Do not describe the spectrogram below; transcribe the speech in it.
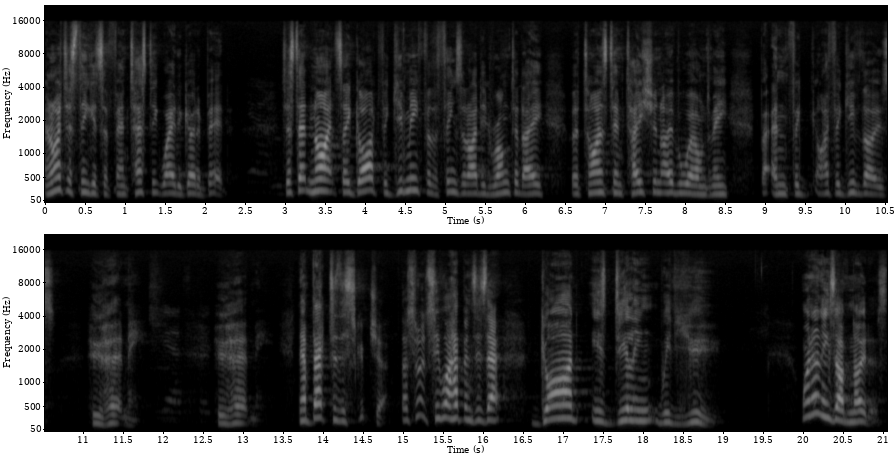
And I just think it's a fantastic way to go to bed. Just at night, say, God, forgive me for the things that I did wrong today, the times temptation overwhelmed me, but, and for, I forgive those who hurt me who hurt me. Now, back to the scripture. See, what happens is that God is dealing with you. One of the things I've noticed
